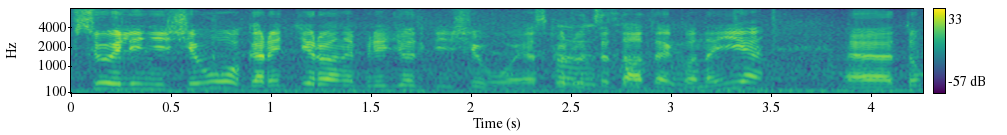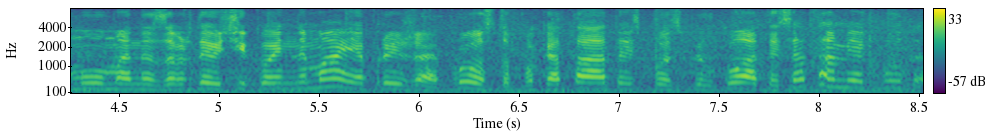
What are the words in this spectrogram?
Все или нічого, гарантовано прийде к нічого. Я скажу цитату, як вона є. Е, Тому у мене завжди очікувань немає. Я приїжджаю просто покататись, поспілкуватися, а там як буде.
